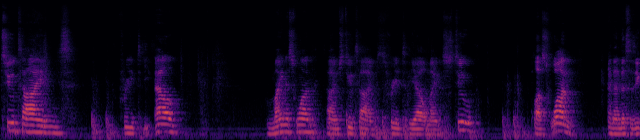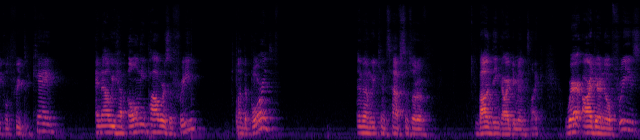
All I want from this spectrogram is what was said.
2 times 3 to the L minus 1 times 2 times 3 to the L minus 2 plus 1 and then this is equal to 3 to the K and now we have only powers of 3 on the board and then we can have some sort of bounding argument like where are there no threes?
